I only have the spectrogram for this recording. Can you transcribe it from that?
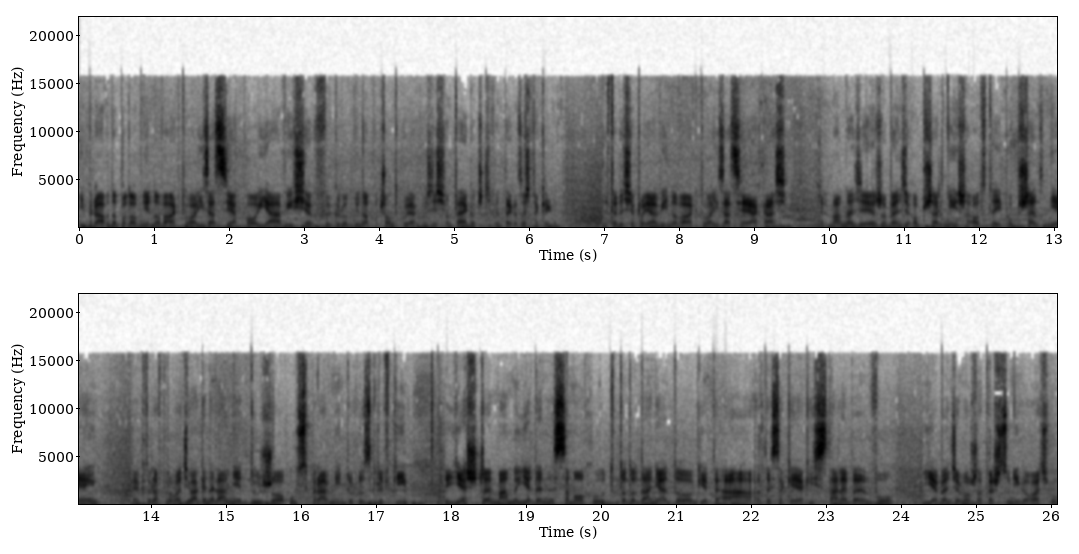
i prawdopodobnie nowa aktualizacja pojawi się w grudniu na początku jakoś 10 czy 9, coś takiego. Wtedy się pojawi nowa aktualizacja jakaś. Mam nadzieję, że będzie obszerniejsza od tej poprzedniej, e, która wprowadziła generalnie dużo usprawnień do rozgrywki. Jeszcze mamy jeden samochód do dodania do GTA, ale to jest takie jakieś stare BMW. Je będzie można też tuningować u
